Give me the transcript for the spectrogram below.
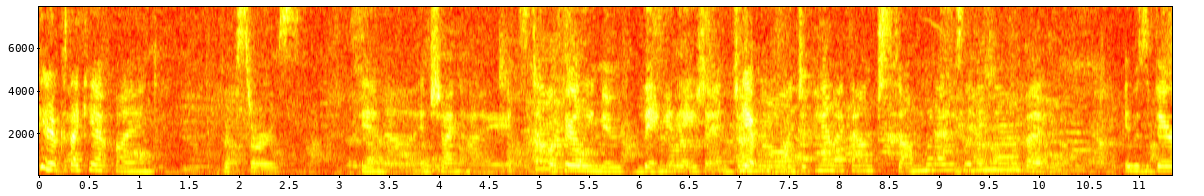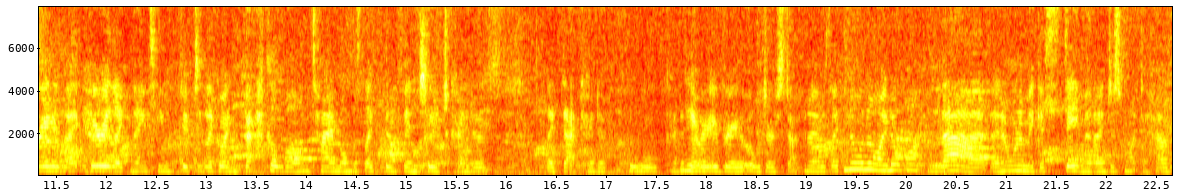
you know, because I can't find thrift stores in uh, in Shanghai. It's still a fairly new thing in Asia in general. In Japan, I found some when I was living there, but it was very like very like 1950, like going back a long time, almost like the vintage kind of. Like that kind of cool, kind of Yeah. very, very older stuff. And I was like, no, no, I don't want that. I don't want to make a statement. I just want to have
